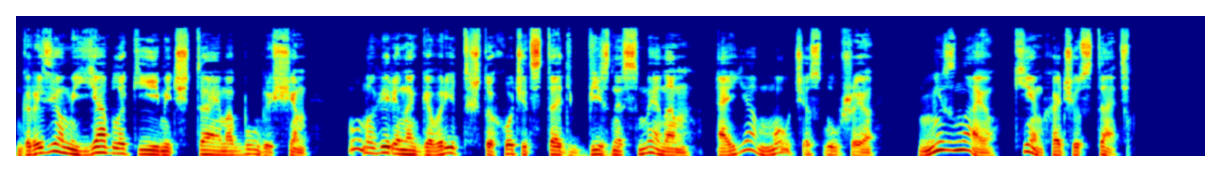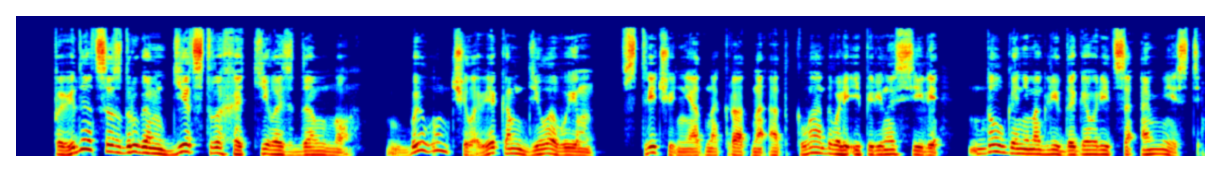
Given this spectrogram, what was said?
грызем яблоки и мечтаем о будущем. Он уверенно говорит, что хочет стать бизнесменом, а я молча слушаю. Не знаю, кем хочу стать. Повидаться с другом детства хотелось давно. Был он человеком деловым. Встречу неоднократно откладывали и переносили, долго не могли договориться о месте.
